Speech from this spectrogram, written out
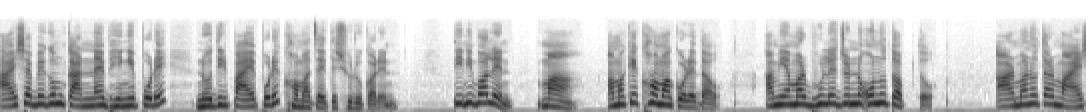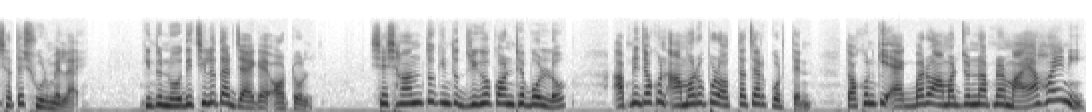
আয়েশা বেগম কান্নায় ভেঙে পড়ে, নদীর পায়ে পড়ে ক্ষমা চাইতে শুরু করেন। তিনি বলেন, মা আমাকে ক্ষমা করে দাও। আমি আমার ভুলের জন্য অনুতপ্ত। আরমানও তার মায়ের সাথে সুর মেলায়। কিন্তু নদী ছিল তার জায়গায় অটল। সে শান্ত কিন্তু দৃঢ় কণ্ঠে বলল, আপনি যখন আমার উপর অত্যাচার করতেন, তখন কি একবারও আমার জন্য আপনার মায়া হয়নি?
